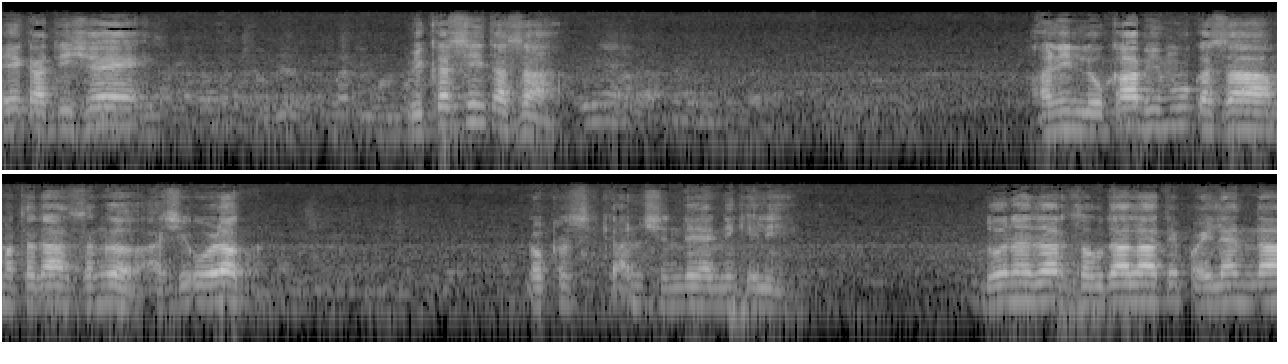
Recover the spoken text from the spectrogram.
एक अतिशय विकसित असा आणि लोकाभिमुख असा मतदारसंघ अशी ओळख डॉक्टर श्रीकांत शिंदे यांनी केली. दोन हजार चौदाला ते पहिल्यांदा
